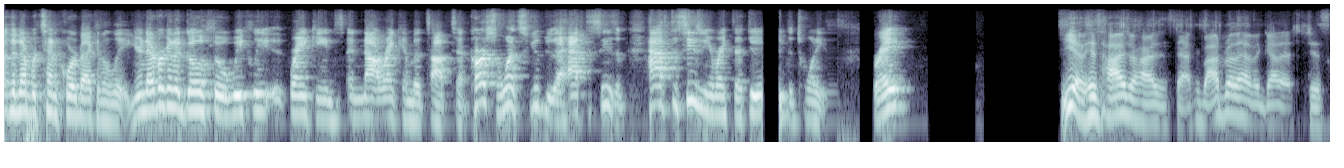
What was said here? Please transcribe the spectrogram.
the number 10 quarterback in the league. You're never going to go through a weekly rankings and not rank him in the top 10. Carson Wentz, you do that half the season. Half the season, you rank that dude in the 20s, right? Yeah, his highs are higher than Stafford, but I'd rather have a guy that's just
